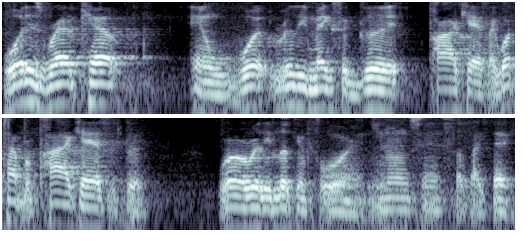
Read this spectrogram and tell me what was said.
What is rap cap, and what really makes a good podcast? Like, what type of podcast is the world really looking for? And you know what I'm saying? Stuff like that.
